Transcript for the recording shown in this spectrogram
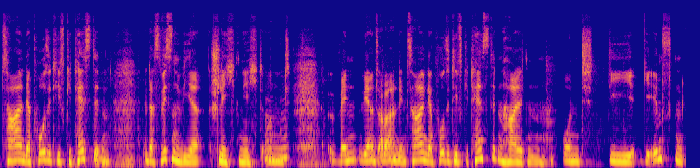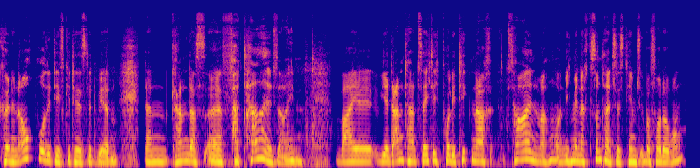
Zahlen der positiv Getesteten? Das wissen wir schlicht nicht. Mhm. Und wenn wir uns aber an den Zahlen der positiv Getesteten halten und die Geimpften können auch positiv getestet werden, dann kann das äh, fatal sein, weil wir dann tatsächlich Politik nach Zahlen machen und nicht mehr nach Gesundheitssystemsüberforderung.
